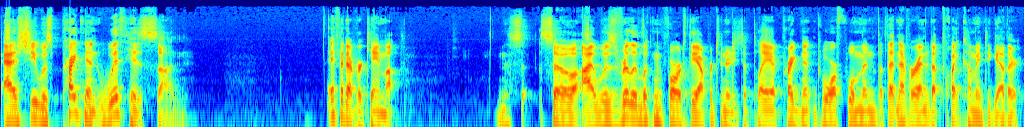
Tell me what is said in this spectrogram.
as she was pregnant with his son, if it ever came up. So I was really looking forward to the opportunity to play a pregnant dwarf woman, but that never ended up quite coming together.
